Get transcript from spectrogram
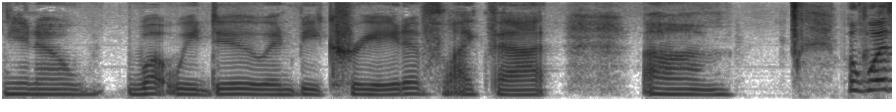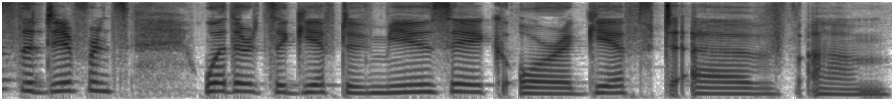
you know, what we do and be creative like that. Um, but what's the difference, whether it's a gift of music or a gift of um,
